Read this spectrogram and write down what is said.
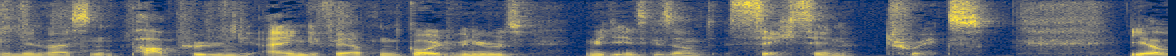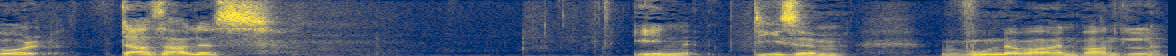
in den weißen Papphüllen, die eingefärbten Goldvinyls mit insgesamt 16 Tracks. Jawohl, das alles in diesem wunderbaren Wandel.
